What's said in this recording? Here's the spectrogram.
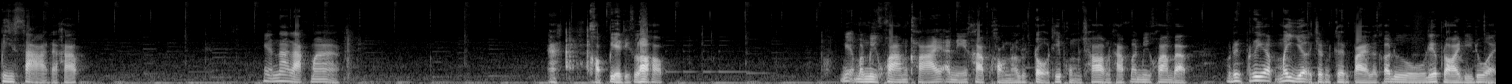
ปีศาจนะครับ เนี่ยน่ารักมาก อะ ขอเปลี่ยนอีกรอบ เนี่ยมันมีความคล้ายอันนี้ครับ ของนารูโตะที่ผมชอบนะครับ มันมีความแบบเรียบๆไม่เยอะจนเกินไปแล้วก็ดูเรียบร้อยดีด้วย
